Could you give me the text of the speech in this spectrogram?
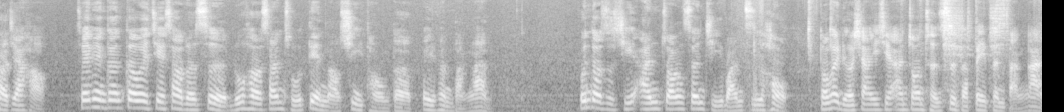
大家好，这边跟各位介绍的是如何删除电脑系统的备份档案。Windows 7安装升级完之后，都会留下一些安装程式的备份档案。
